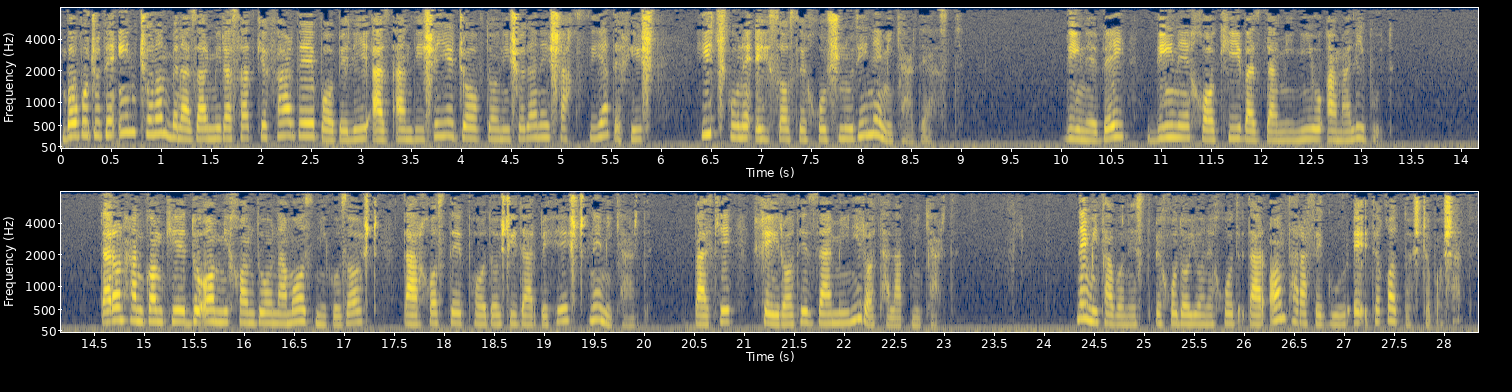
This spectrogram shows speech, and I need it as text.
با وجود این چنان به نظر می رسد که فرد بابلی از اندیشه جاودانی شدن شخصیت خیش هیچ گونه احساس خوشنودی نمی کرده است. دین وی دین خاکی و زمینی و عملی بود. در آن هنگام که دعا می‌خواند و نماز میگذاشت درخواست پاداشی در بهشت نمی‌کرد بلکه خیرات زمینی را طلب می‌کرد. نمی توانست به خدایان خود در آن طرف گور اعتقاد داشته باشد.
